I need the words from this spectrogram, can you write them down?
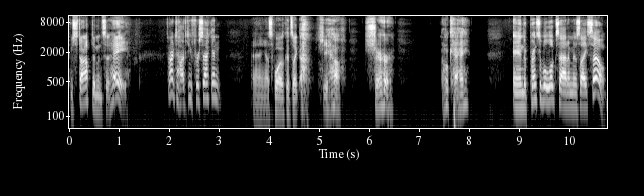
who stopped him and said, "Hey, can I talk to you for a second? And you know, spoiled kid's like, oh, yeah, sure, okay. And the principal looks at him and is like, so,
